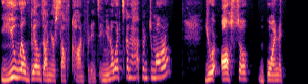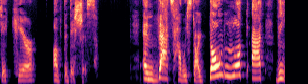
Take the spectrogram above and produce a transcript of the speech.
you will build on your self confidence. And you know what's going to happen tomorrow? You're also going to take care of the dishes. And that's how we start. Don't look at the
